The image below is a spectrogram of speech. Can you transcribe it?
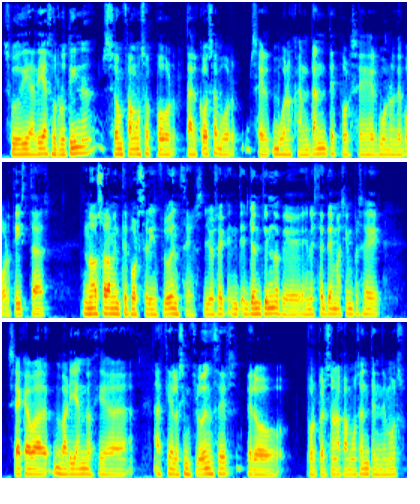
su día a día, su rutina. Son famosos por tal cosa, por ser buenos cantantes, por ser buenos deportistas, no solamente por ser influencers. Yo sé que, yo entiendo que en este tema siempre se, se acaba variando hacia, hacia los influencers, pero por persona famosa entendemos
